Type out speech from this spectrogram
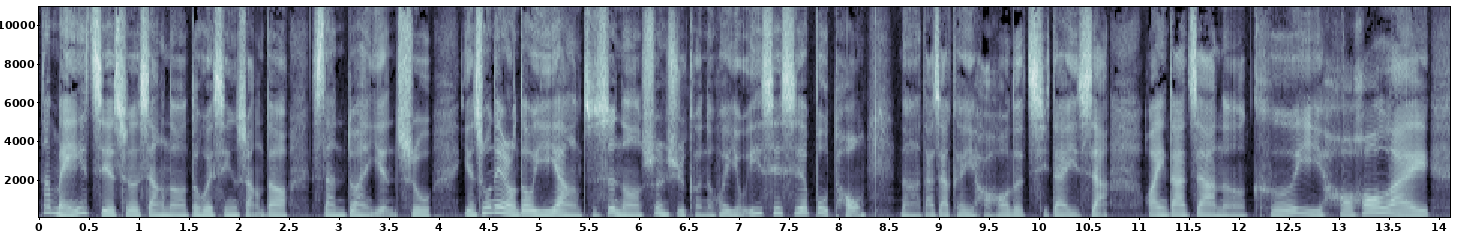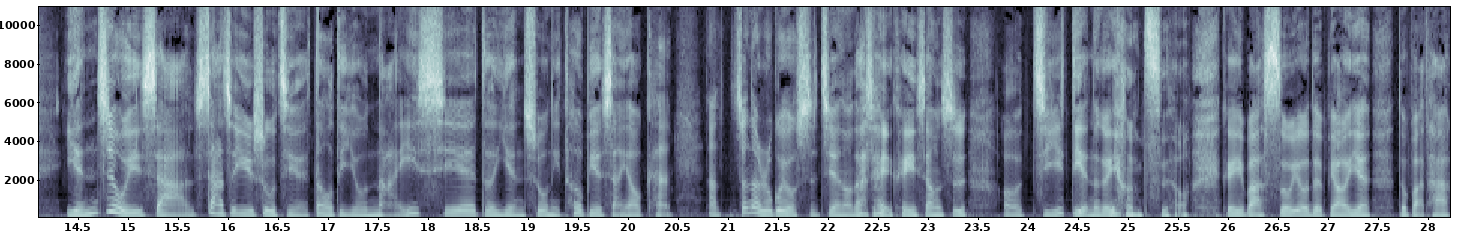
那每一节车厢呢都会欣赏到三段演出，演出内容都一样，只是呢顺序可能会有一些些不同，那大家可以好好的期待一下，欢迎大家呢可以好好来。研究一下夏至艺术节到底有哪一些的演出你特别想要看？那真的如果有时间哦，大家也可以像是呃几点那个样子哦，可以把所有的表演都把它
